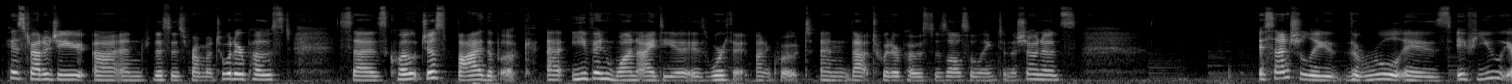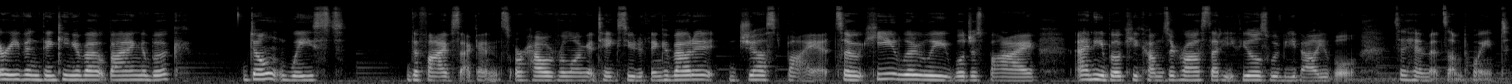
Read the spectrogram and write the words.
His strategy, uh, and this is from a Twitter post, says, quote, just buy the book. Uh, even one idea is worth it, unquote. And that Twitter post is also linked in the show notes. Essentially, the rule is if you are even thinking about buying a book, don't waste the five seconds or however long it takes you to think about it, just buy it. So he literally will just buy any book he comes across that he feels would be valuable to him at some point.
